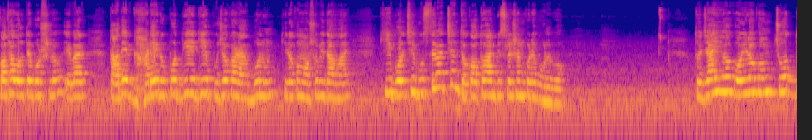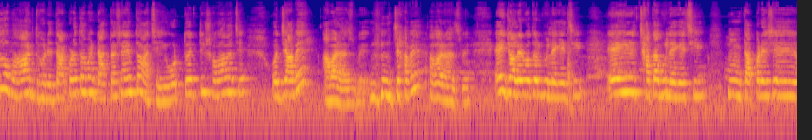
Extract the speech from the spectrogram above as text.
কথা বলতে বসল। এবার তাদের ঘাড়ের উপর দিয়ে গিয়ে পুজো করা, বলুন কীরকম অসুবিধা হয়? কি বলছি বুঝতে পারছেন তো? কত আর বিশ্লেষণ করে বলব। তো যাই হোক ওই রকম চোদ্দ বার ধরে, তারপরে তো আবার ডাক্তার সাহেব তো আছেই, ওর তো একটি স্বভাব আছে, ও যাবে, আবার আসবে, যাবে, আবার আসবে। এই জলের বোতল ভুলে গেছি, এই ছাতা ভুলে গেছি, হুম, তারপরে সে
